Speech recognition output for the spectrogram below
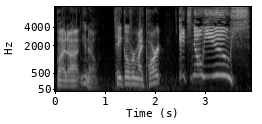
but uh, you know, take over my part. It's no use.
